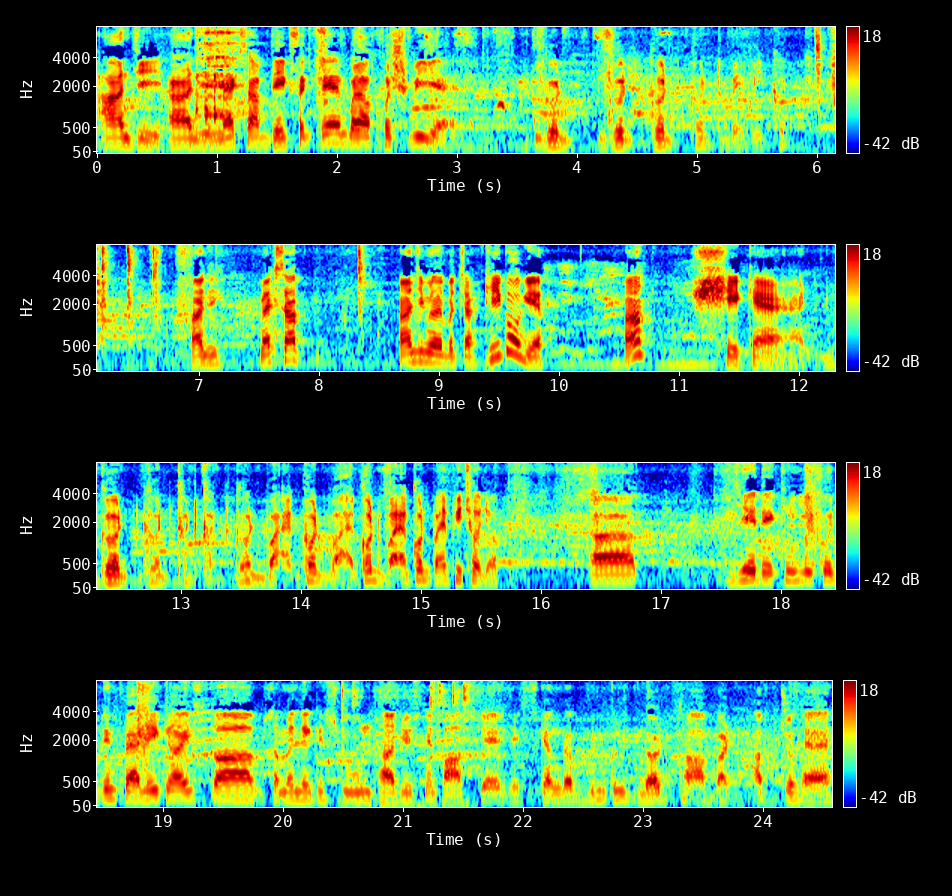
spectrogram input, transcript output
हाँ। जी हाँ जी। मैक्स आप देख सकते हैं बड़ा खुश भी है। Good good good good baby good हाँ जी। मैक्स साहब? हाँ जी मेरा बच्चा ठीक हो गया? हाँ? Shake good good good good goodbye goodbye goodbye goodbye पीछे हो जाओ। ये देखें ये कुछ दिन पहले का इसका समझ लें कि स्टूल था जो इसने पास किया है जिसके अंदर बिल्कुल ब्लड था बट अब जो है आ,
